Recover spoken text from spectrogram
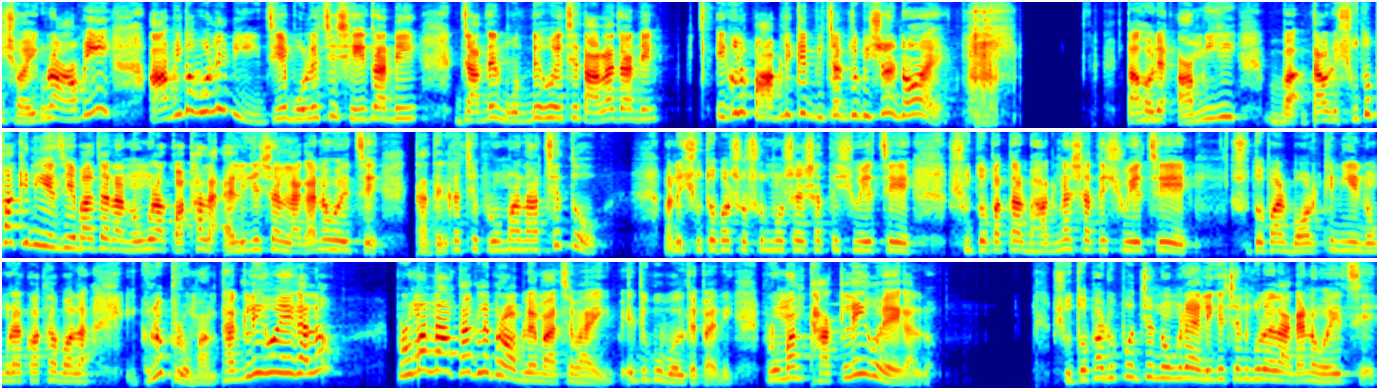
বিষয়, এগুলো আমি আমি তো বলিনি যে বলেছে সে জানে, যাদের মধ্যে হয়েছে তারা জানে। এগুলো পাবলিকের বিচার্য বিষয় নয়। তাহলে আমি তাহলে সুতোপাকে নিয়ে যে বা যারা নোংরা কথা অ্যালিগেশন লাগানো হয়েছে, তাদের কাছে প্রমাণ আছে তো? মানে সুতোপা শ্বশুরমশাইয়ের সাথে শুয়েছে, সুতোপা তার ভাগনার সাথে শুয়েছে, সুতোপার বরকে নিয়ে নোংরা কথা বলা, এগুলো প্রমাণ থাকলেই হয়ে গেল। প্রমাণ না থাকলে প্রবলেম আছে ভাই, এটুকু বলতে পারি। প্রমাণ থাকলেই হয়ে গেল। সুতোপার উপর যে নোংরা অ্যালিগেশনগুলো লাগানো হয়েছে,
